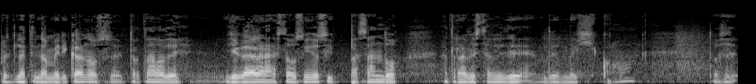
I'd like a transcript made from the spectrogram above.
pues, latinoamericanos eh, tratando de llegar a Estados Unidos y pasando a través también de, de México. Entonces,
